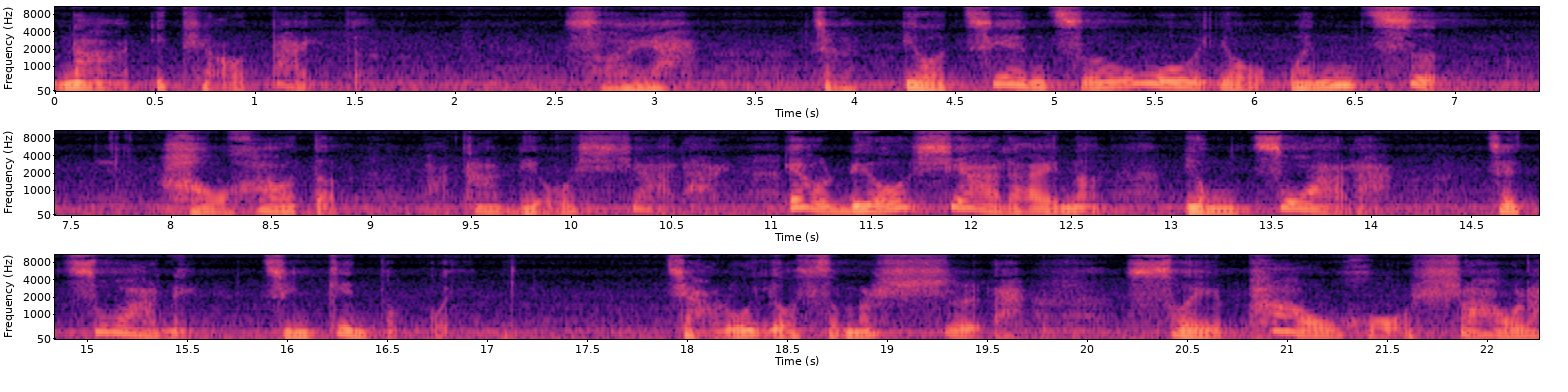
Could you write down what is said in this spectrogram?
哪一条带的，所以啊，这个有建筑物有文字，好好的把它留下来。要留下来呢，用抓啦，这抓呢，紧紧的鬼。假如有什么事啊？水泡火烧了，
